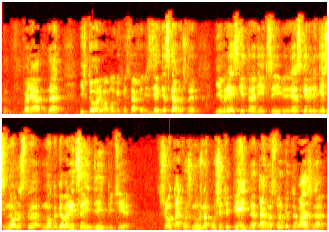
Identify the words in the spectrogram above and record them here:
Понятно, да? И в Торе во многих местах, и везде, где сказано, что еврейские традиции, в еврейской религии есть множество, много говорится о еде и питье. Что так уж нужно кушать и пить, так настолько это важно.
